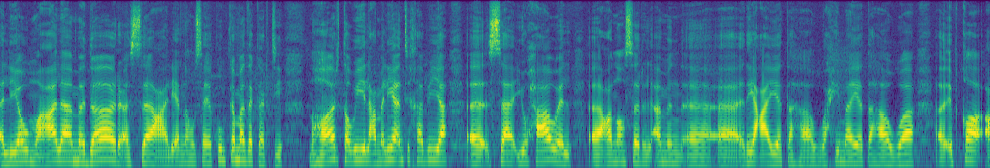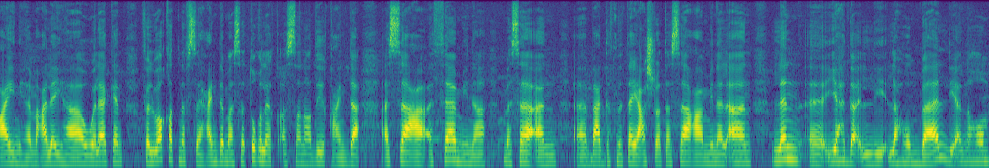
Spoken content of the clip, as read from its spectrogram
اليوم على مدار الساعة لأنه سيكون كما ذكرتي نهار طويل عملية انتخابية آه، سيحاول آه، عناصر الأمن آه، رعايتها وحمايتها وإبقاء عينهم عليها ولكن في الوقت نفسه عندما ستغلق الصناديق عند الساعة الثامنة مساء بعد 12 ساعة من الآن لن يهدأ لهم بال لأنهم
